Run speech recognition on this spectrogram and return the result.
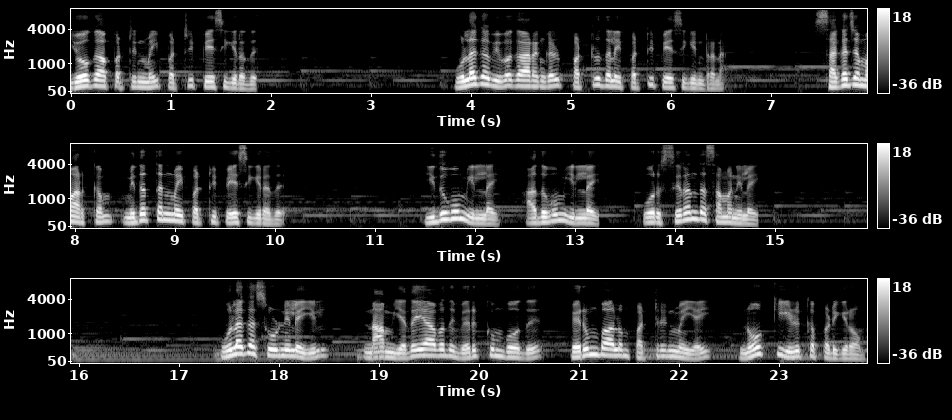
யோகா பற்றின்மை பற்றி பேசுகிறது. உலக விவகாரங்கள் பற்றுதலை பற்றி பேசுகின்றன. சகஜ மார்க்கம் மிதத்தன்மை பற்றி பேசுகிறது. இதுவும் இல்லை அதுவும் இல்லை ஒரு சிறந்த சமநிலை. உலக சூழ்நிலையில் நாம் எதையாவது வெறுக்கும்போது பெரும்பாலும் பற்றின்மையை நோக்கி இழுக்கப்படுகிறோம்.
